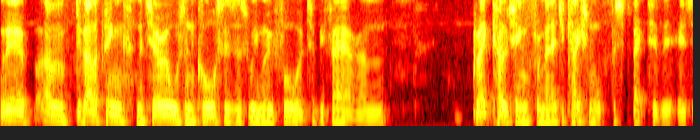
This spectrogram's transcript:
We're um, developing materials and courses as we move forward. To be fair, um, great coaching from an educational perspective is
